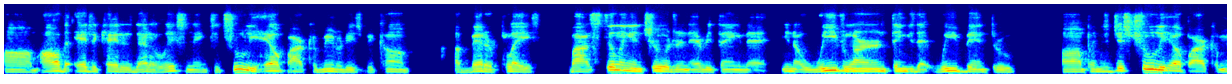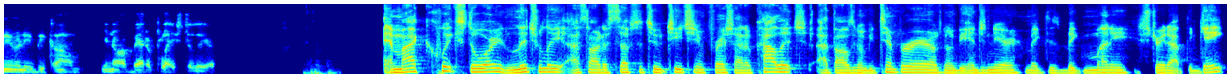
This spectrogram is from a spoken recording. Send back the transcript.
um, all the educators that are listening, to truly help our communities become a better place by instilling in children everything that you know we've learned, things that we've been through, um, and to just truly help our community become you know a better place to live. And my quick story, literally, I started substitute teaching fresh out of college. I thought I was going to be temporary. I was going to be engineer, make this big money straight out the gate.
